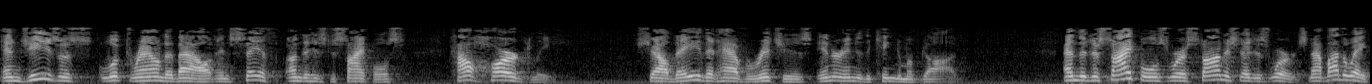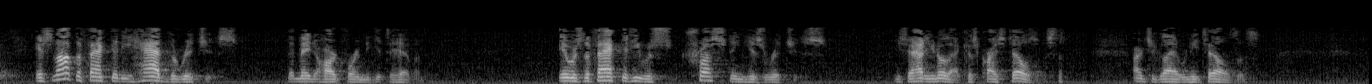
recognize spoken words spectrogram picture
And Jesus looked round about and saith unto his disciples, How hardly shall they that have riches enter into the kingdom of God? And the disciples were astonished at his words. Now, by the way, it's not the fact that he had the riches that made it hard for him to get to heaven. It was the fact that he was trusting his riches. You say, how do you know that? Because Christ tells us. Aren't you glad when he tells us?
